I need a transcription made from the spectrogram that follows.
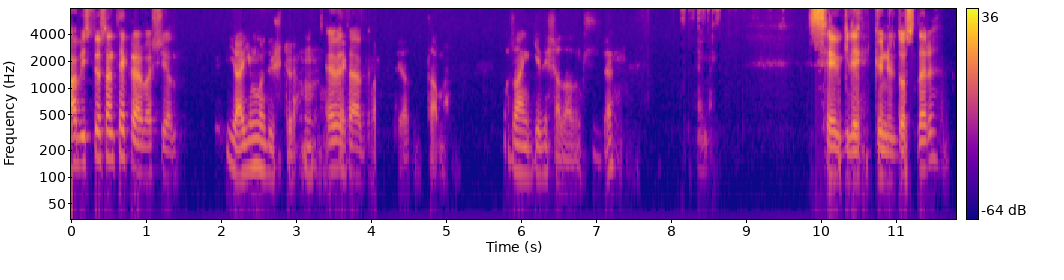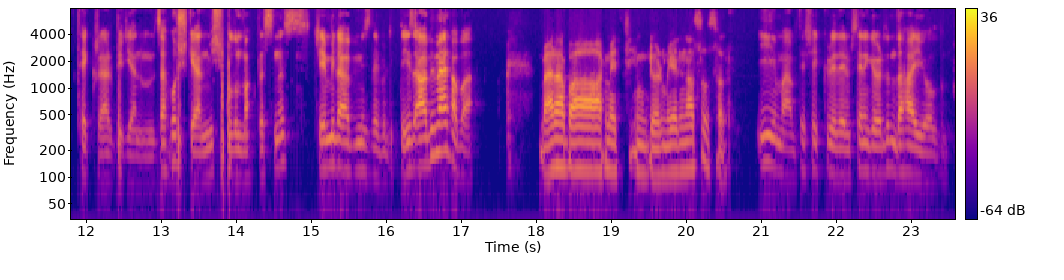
Abi istiyorsan tekrar başlayalım. Yayın mı düştü? Hı. Evet Tekrar abi. başlayalım. Tamam. O zaman giriş alalım sizden. Hemen. Sevgili gönül dostları tekrar bir yanımıza hoş gelmiş bulunmaktasınız. Cemil abimizle birlikteyiz. Abi merhaba. Merhaba Ahmetciğim. Görmeyeli nasılsın? İyiyim abi teşekkür ederim. Seni gördüm daha iyi oldum.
